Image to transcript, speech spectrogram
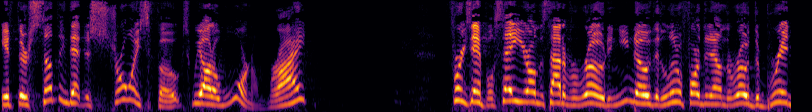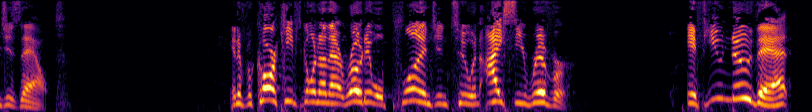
If there's something that destroys folks, we ought to warn them, right? For example, say you're on the side of a road and you know that a little farther down the road the bridge is out. And if a car keeps going down that road, it will plunge into an icy river. If you knew that,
